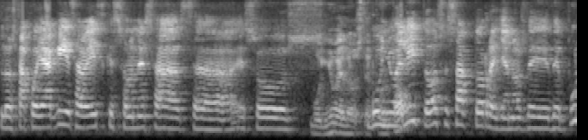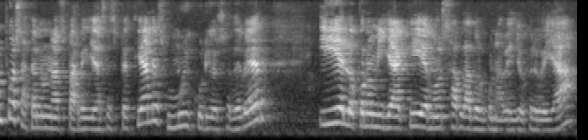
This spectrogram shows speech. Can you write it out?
Los takoyaki, sabéis que son esas, eh, esos buñuelos de buñuelitos, exacto, rellenos de, de pulpo, se hacen unas parrillas especiales, muy curioso de ver y el okonomiyaki hemos hablado alguna vez, yo creo ya.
